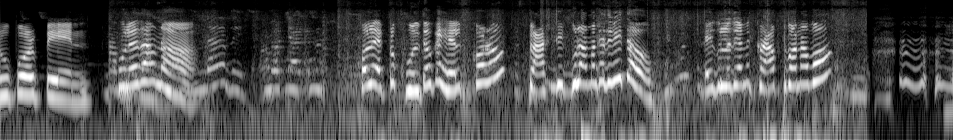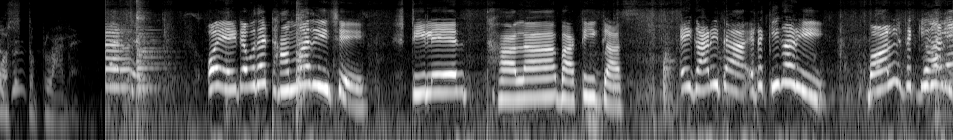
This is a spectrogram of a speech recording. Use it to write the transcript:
রুপোর পেন। খুলে দাও না। হলো একটু খুলতে ওকে হেল্প করো। প্লাস্টিকগুলো আমাকে দিবি তো? এগুলো দিয়ে আমি ক্রাফট বানাবো। মস্ত প্ল্যান ওই এইটা বোধহয় ঠাম্মা দিয়েছে। স্টিলের থালা বাটি গ্লাস এই গাড়িটা এটা কি গাড়ি? বল এটা কি গাড়ি?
